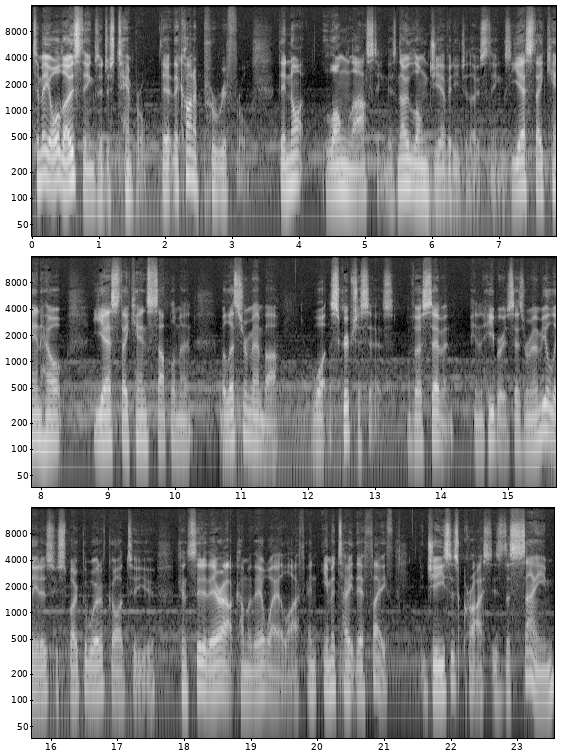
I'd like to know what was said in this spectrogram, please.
to me, all those things are just temporal. They're, they're kind of peripheral. They're not long lasting. There's no longevity to those things. Yes, they can help. Yes, they can supplement. But let's remember what the scripture says. Verse 7 in Hebrews says, Remember your leaders who spoke the word of God to you, consider their outcome of their way of life, and imitate their faith. Jesus Christ is the same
